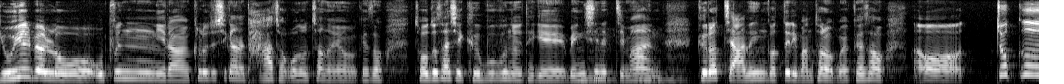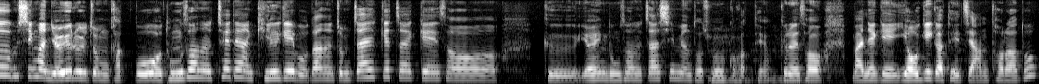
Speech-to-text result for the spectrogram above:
요일별로 오픈이랑 close 시간을 다 적어 놓잖아요. 그래서 저도 사실 그 부분을 되게 맹신했지만 그렇지 않은 것들이 많더라고요. 그래서 어 조금씩만 여유를 좀 갖고 동선을 최대한 길게보다는 좀 짧게 짧게 해서 그 여행 동선을 짜시면 더 좋을 것 같아요. 그래서 만약에 여기가 되지 않더라도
